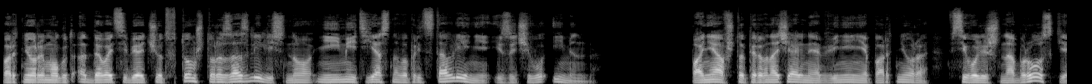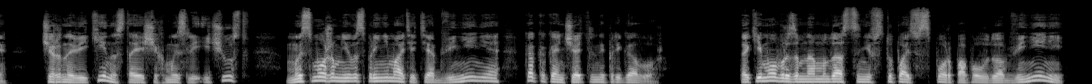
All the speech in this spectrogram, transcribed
Партнеры могут отдавать себе отчет в том, что разозлились, но не иметь ясного представления, из-за чего именно. Поняв, что первоначальные обвинения партнера всего лишь наброски, черновики настоящих мыслей и чувств, мы сможем не воспринимать эти обвинения как окончательный приговор. Таким образом, нам удастся не вступать в спор по поводу обвинений,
